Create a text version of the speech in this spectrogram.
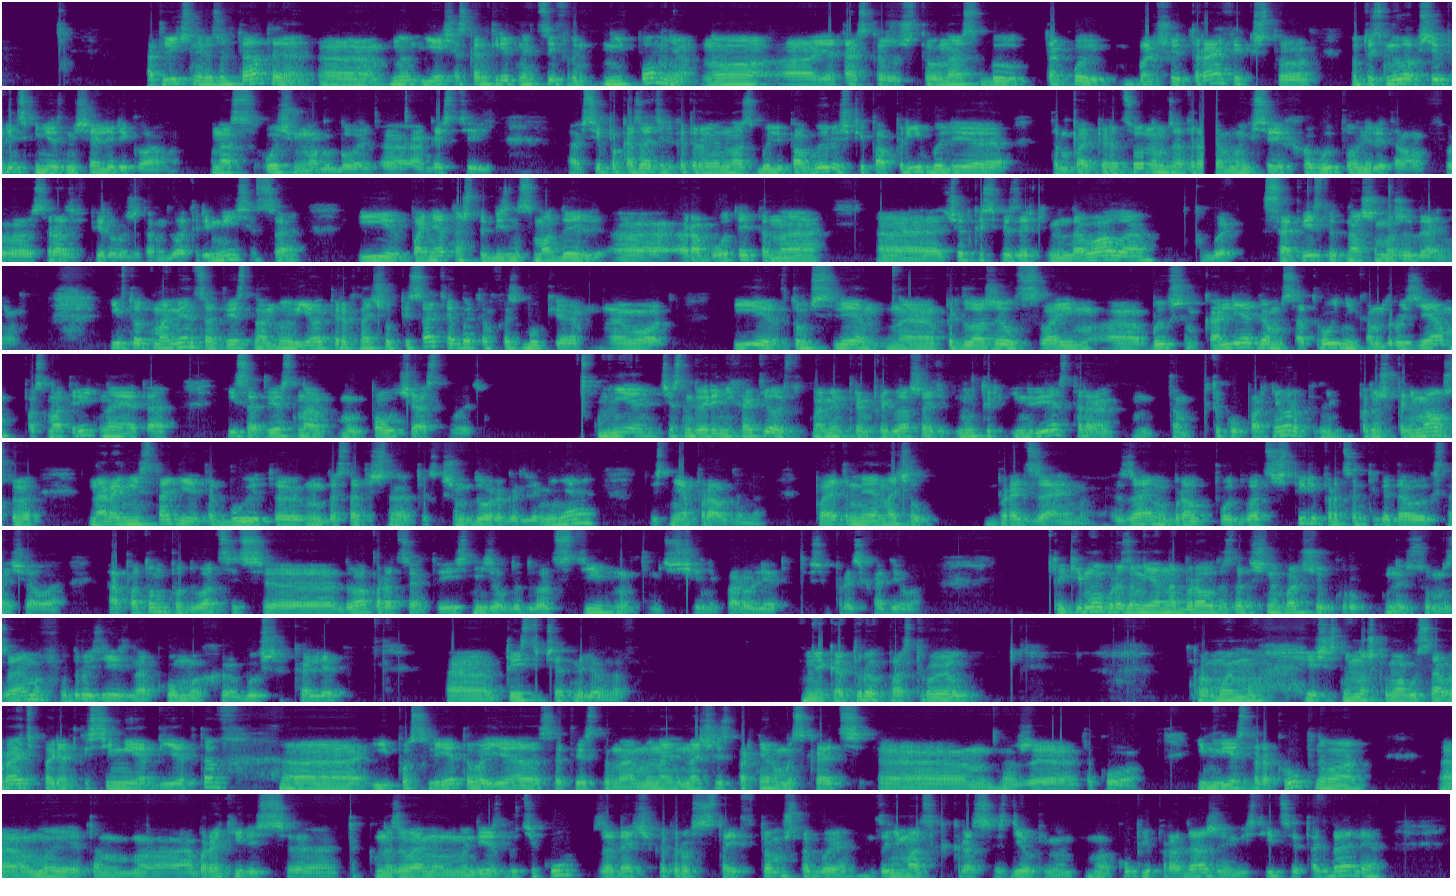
Отличные результаты. Э, ну, я сейчас конкретные цифры не помню, но э, я так скажу, что у нас был такой большой трафик, что... Ну, то есть мы вообще, в принципе, не размещали рекламу. У нас очень много было гостей. А все показатели, которые у нас были по выручке, по прибыли, там, по операционным затратам, мы все их выполнили там, в, сразу в первые же там, 2-3 месяца. И понятно, что бизнес-модель э, работает, она э, четко себе зарекомендовала, как бы соответствует нашим ожиданиям. И в тот момент, соответственно, ну, я, во-первых, начал писать об этом в Фейсбуке, вот, и в том числе э, предложил своим э, бывшим коллегам, сотрудникам, друзьям посмотреть на это и, соответственно, ну, поучаствовать. Мне, честно говоря, не хотелось в тот момент прям приглашать внутрь инвестора, там, такого партнера, потому что понимал, что на ранней стадии это будет э, ну, достаточно, так скажем, дорого для меня, то есть неоправданно. Поэтому я начал брать займы. Займы брал по 24% годовых сначала, а потом по 22% и снизил до 20% ну, там, в течение пару лет это все происходило. Таким образом, я набрал достаточно большую крупную сумму займов у друзей, знакомых, бывших коллег. 350 э, миллионов на которых построил, по-моему, я сейчас немножко могу соврать, порядка семи объектов. А, и после этого я, соответственно, мы начали с партнером искать а, уже такого инвестора крупного. А, мы там обратились к так называемому инвест-бутику, задача которого состоит в том, чтобы заниматься как раз сделками купли-продажи, инвестиций и так далее,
